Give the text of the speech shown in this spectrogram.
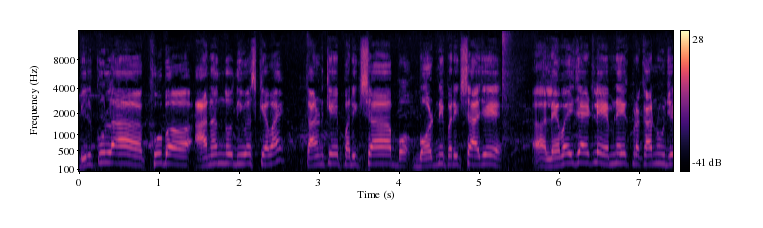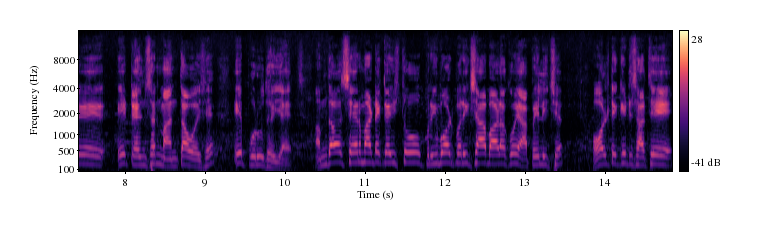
બિલકુલ આ ખૂબ આનંદનો દિવસ કહેવાય. કારણ કે પરીક્ષા બો- બોર્ડની પરીક્ષા આજે લેવાઈ જાય એટલે એમને એક પ્રકારનું જે એ ટેન્શન માનતા હોય છે, એ પૂરું થઈ જાય. અમદાવાદ શહેર માટે કહીશ તો પ્રી બોર્ડ પરીક્ષા આ બાળકોએ આપેલી છે. હોલ ટિકિટ સાથે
